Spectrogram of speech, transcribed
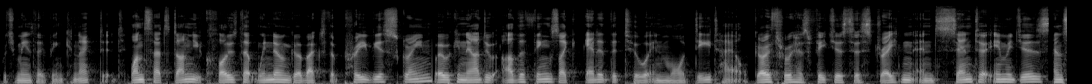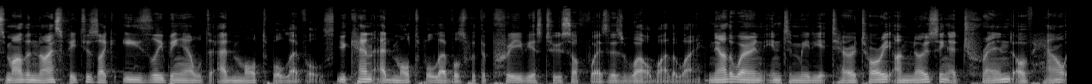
which means they've been connected. Once that's done you close that window and go back to the previous screen where we can now do other things like edit the tour in more detail. GoThru has features to straighten and center images and some other nice features like easily being able to add multiple levels. You can add multiple levels with the previous two softwares as well, by the way. Now that we're in intermediate territory, I'm noticing a trend of how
